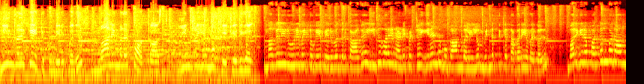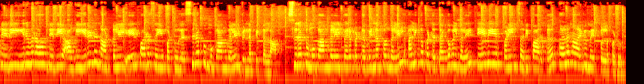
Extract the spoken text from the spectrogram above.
நீங்கள் கேட்டுக்கொண்டிருப்பது மாலைமலர் பாட்காஸ்ட் இன்றைய முக்கிய செய்திகள். மகளிர் உரிமை தொகை பெறுவதற்காக இதுவரை நடைபெற்ற இரண்டு முகாம்களிலும் விண்ணப்பிக்க தவறியவர்கள் வருகிற பத்தொன்பதாம் தேதி இருபதாம் தேதி ஆகிய இரண்டு நாட்களில் ஏற்பாடு செய்யப்பட்டுள்ள சிறப்பு முகாம்களில் விண்ணப்பிக்கலாம். சிறப்பு முகாம்களில் பெறப்பட்ட விண்ணப்பங்களில் அளிக்கப்பட்ட தகவல்களை தேவையேற்படியும் சரிபார்க்க கலனாய்வு மேற்கொள்ளப்படும்.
